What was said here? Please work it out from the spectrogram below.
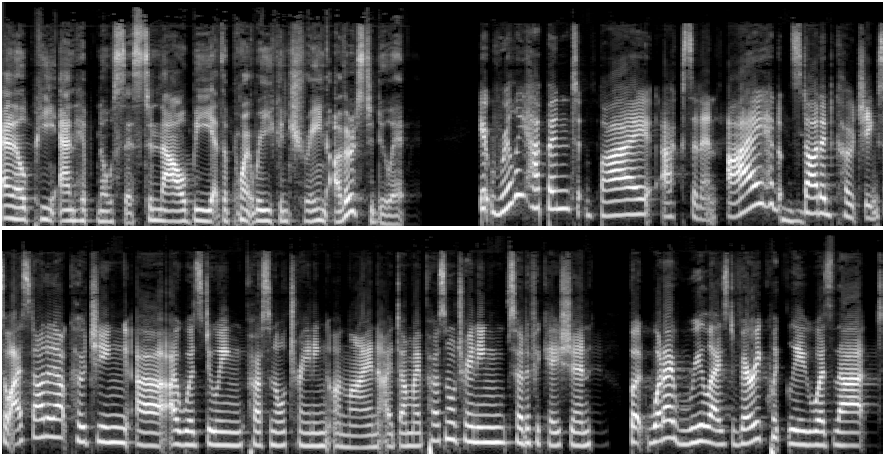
NLP and hypnosis to now be at the point where you can train others to do it? It really happened by accident. I had mm-hmm. started coaching. So I started out coaching. Uh, I was doing personal training online. I'd done my personal training certification. But what I realized very quickly was that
